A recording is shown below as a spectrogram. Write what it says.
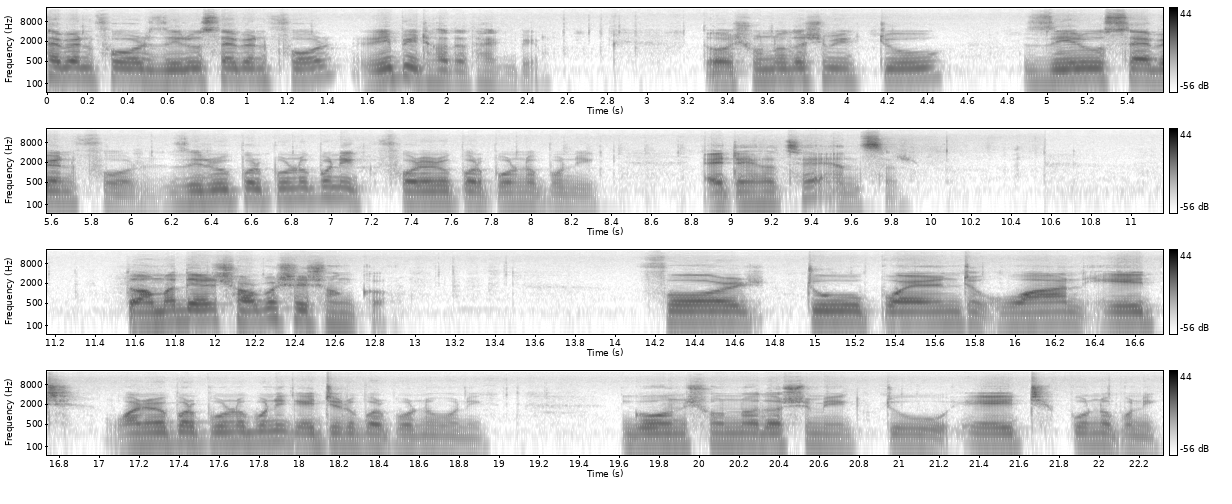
seven four zero seven four repeat হতে থাকবে। তো শূন্য দশমিক টু জিরো সেভেন ফোর জিরোর উপর পূর্ণপণিক ফোরের উপর পূর্ণপণিক, এটাই হচ্ছে অ্যান্সার তো আমাদের সর্বশেষ অঙ্ক four two point one eight ওয়ানের উপর পূর্ণপণিক এইটের উপর পূর্ণপণিক, গুণ শূন্য দশমিক টু এইট পূর্ণপণিক।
